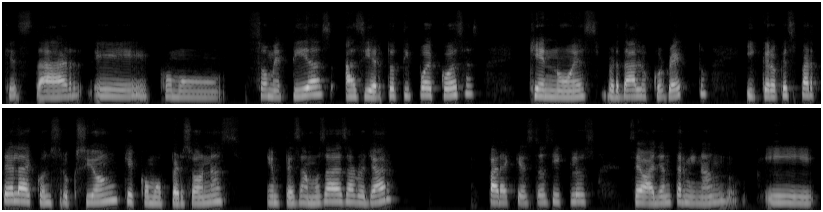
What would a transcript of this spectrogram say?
que estar eh, como sometidas a cierto tipo de cosas que no es verdad lo correcto. Y creo que es parte de la deconstrucción que como personas empezamos a desarrollar para que estos ciclos se vayan terminando. Y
